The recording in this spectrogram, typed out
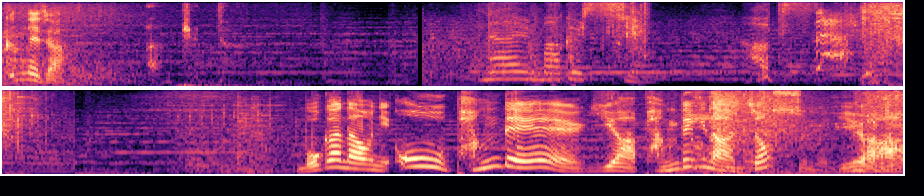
끝내자 날 막을 수 없어. 뭐가 나오니? 오 방대. 이야 방대기 나왔죠? 이야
